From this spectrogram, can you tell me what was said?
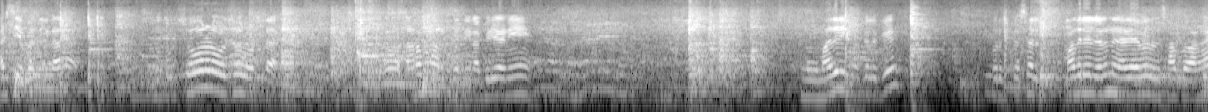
அரிசியை பார்த்தீங்களா சோறோட ஒரு சோறு ஒட்டை தரமாக இருக்குது பார்த்தீங்களா பிரியாணி? இன்னைக்கு மதுரை மக்களுக்கு ஒரு ஸ்பெஷல் மதுரையிலேருந்து நிறைய பேர் வந்து சாப்பிடுவாங்க.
